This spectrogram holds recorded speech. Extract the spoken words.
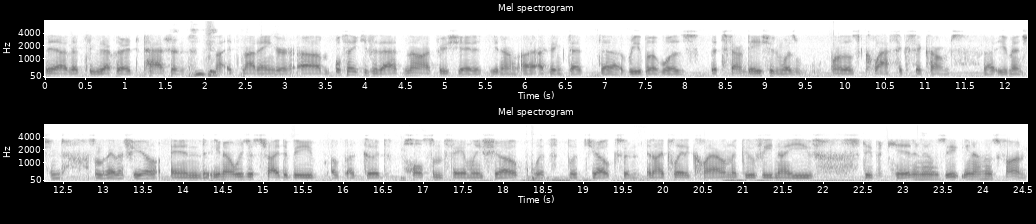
Yeah, that's exactly right. It's passion. It's not, it's not anger. Um, well, thank you for that. No, I appreciate it. You know, I, I think that uh, Reba was its foundation was one of those classic sitcoms that you mentioned. Some of the other few, and you know, we just tried to be a, a good, wholesome family show with with jokes, and and I played a clown, a goofy, naive, stupid kid, and it was you know it was fun.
